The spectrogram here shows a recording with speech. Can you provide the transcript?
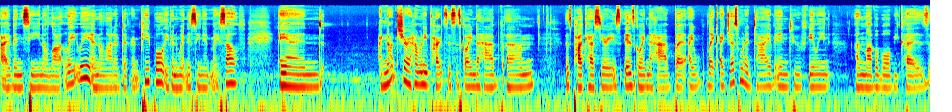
I've been seeing a lot lately in a lot of different people, even witnessing it myself. And I'm not sure how many parts this is going to have um, this podcast series is going to have, but I like I just want to dive into feeling unlovable because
